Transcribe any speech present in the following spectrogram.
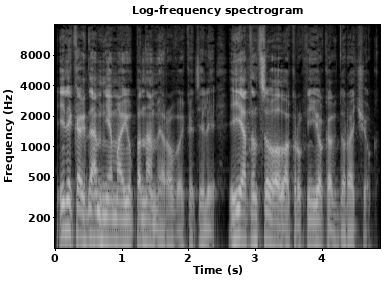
Или когда мне мою Панамеру выкатили, и я танцевал вокруг нее, как дурачок.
